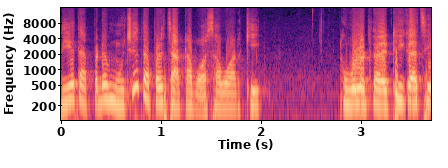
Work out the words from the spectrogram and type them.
দিয়ে তারপরে মুছে তারপরে চাটা বসাবো আর কি। বলল, তাহলে ঠিক আছে।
